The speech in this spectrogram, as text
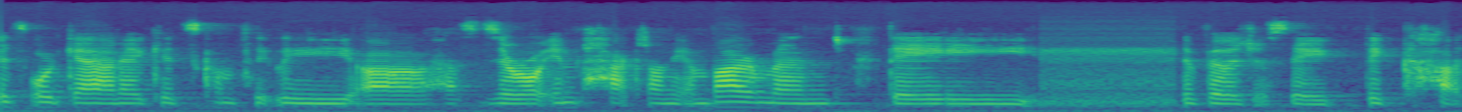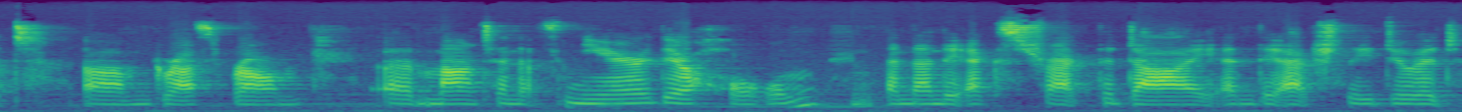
it's organic. It's completely uh, has zero impact on the environment. They the villagers they they cut um, grass from a mountain that's near their home, and then they extract the dye, and they actually do it,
